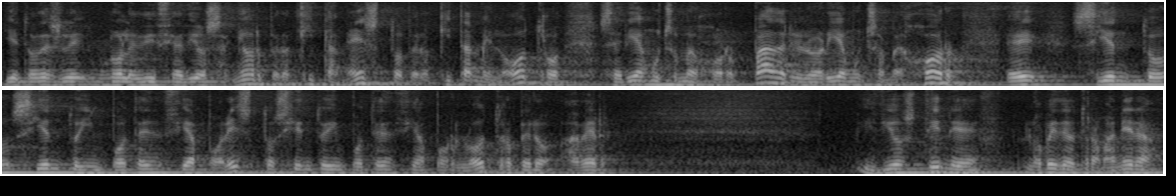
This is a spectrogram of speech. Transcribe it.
y entonces uno le dice a Dios, Señor, pero quítame esto, pero quítame lo otro, sería mucho mejor padre, lo haría mucho mejor, ¿eh? siento, siento impotencia por esto, siento impotencia por lo otro, pero a ver, y Dios tiene, lo ve de otra manera.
